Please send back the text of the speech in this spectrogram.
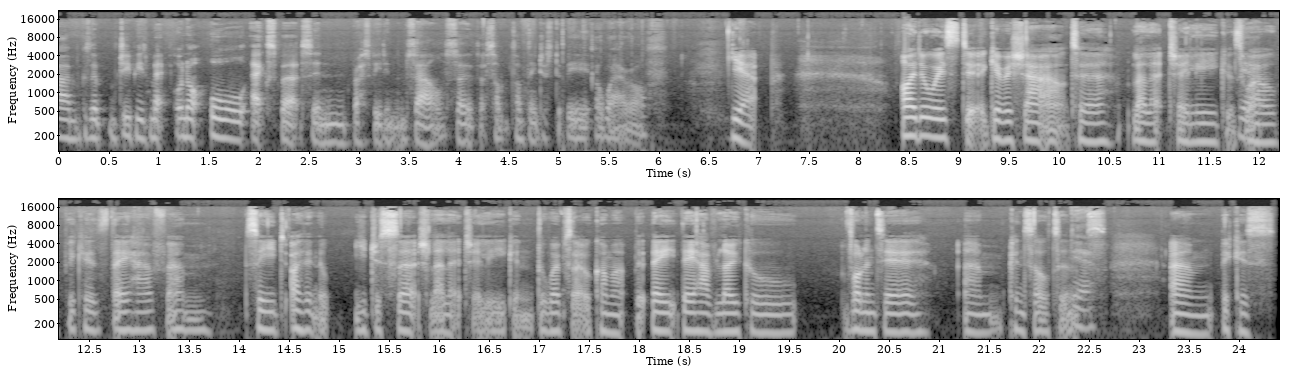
Um, because the GPs are not all experts in breastfeeding themselves, so that's some, something just to be aware of. Yep. I'd always do, give a shout out to La Leche League as yeah. well because they have. Um, so you, I think that you just search La Leche League and the website will come up. But they they have local volunteer um, consultants yeah. um, because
